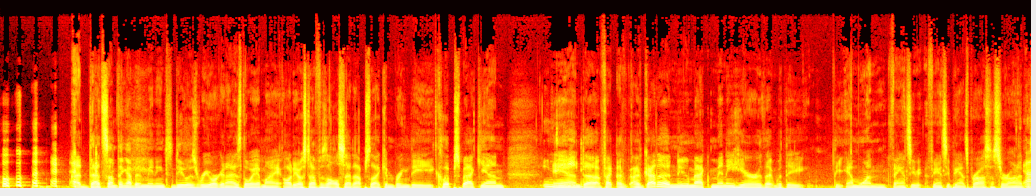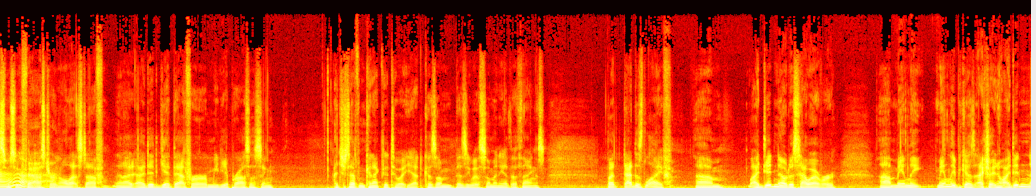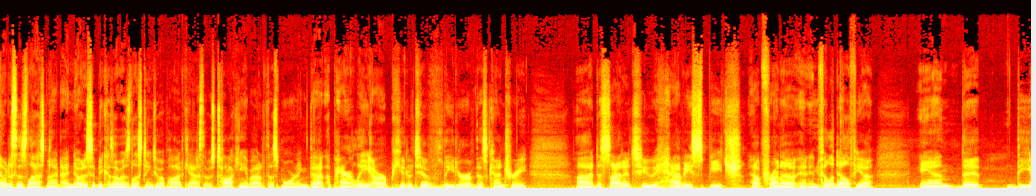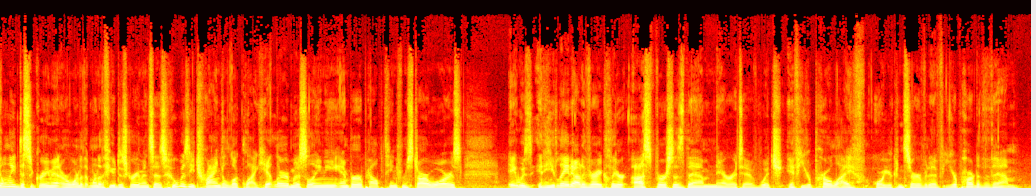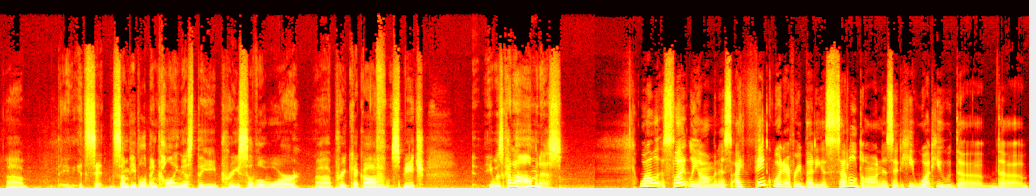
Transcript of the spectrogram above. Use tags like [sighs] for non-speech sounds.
uh, that's something I've been meaning to do is reorganize the way my audio stuff is all set up so I can bring the clips back in. Indeed. And uh, in fact, I've, I've got a new Mac Mini here that with the the M1 fancy fancy pants processor on it that's supposed to be faster and all that stuff. And I, I did get that for our media processing. I just haven't connected to it yet because I'm busy with so many other things. But that is life. Um, I did notice, however, uh, mainly mainly because actually no, I didn't notice this last night. I noticed it because I was listening to a podcast that was talking about it this morning. That apparently our putative leader of this country uh, decided to have a speech out front of in, in Philadelphia, and the the only disagreement, or one of the, one of the few disagreements, is who was he trying to look like? Hitler, Mussolini, Emperor Palpatine from Star Wars. It was, and he laid out a very clear us versus them narrative. Which, if you're pro-life or you're conservative, you're part of the them. Uh, it's some people have been calling this the pre-Civil War, uh, pre-kickoff mm-hmm. speech. It was kind of ominous. Well, slightly ominous. I think what everybody has settled on is that he what he would the the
